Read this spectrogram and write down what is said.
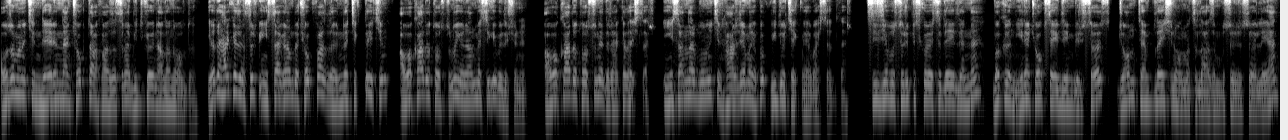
O zaman için değerinden çok daha fazlasına Bitcoin alan oldu. Ya da herkesin sırf Instagram'da çok fazla önüne çıktığı için avokado tostuna yönelmesi gibi düşünün. Avokado tostu nedir arkadaşlar? İnsanlar bunun için harcama yapıp video çekmeye başladılar. Sizce bu sürü psikolojisi değil de ne? Bakın yine çok sevdiğim bir söz. John Templeton olması lazım bu sözü söyleyen.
